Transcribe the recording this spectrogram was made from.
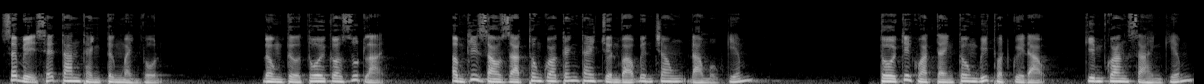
sẽ bị xé tan thành từng mảnh vụn. Đồng tử tôi co rút lại, âm khí rào rạt thông qua cánh tay truyền vào bên trong đào mộc kiếm. Tôi kích hoạt thành công bí thuật quỷ đạo, kim quang xà hình kiếm.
